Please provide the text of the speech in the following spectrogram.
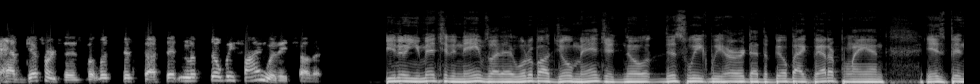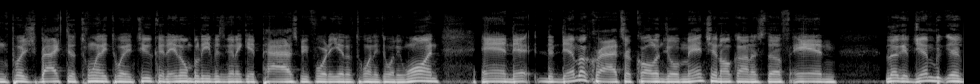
have differences, but let's discuss it and let's still be fine with each other. You know, you mentioned the names like that. What about Joe Manchin? You know, this week we heard that the Build Back Better plan has been pushed back to 2022 because they don't believe it's going to get passed before the end of 2021. And the Democrats are calling Joe Manchin all kind of stuff. And look, if Jim, if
